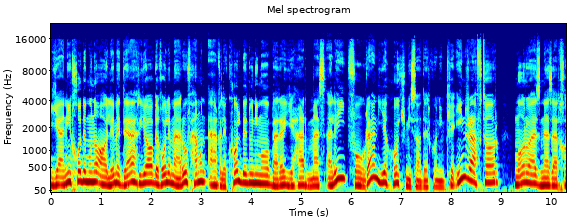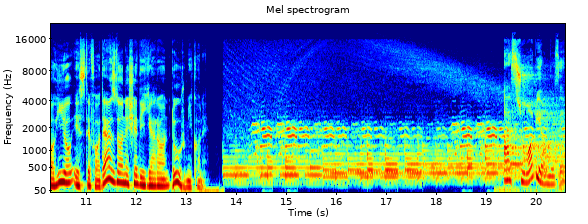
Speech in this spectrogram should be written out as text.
یعنی خودمون عالم دهر یا به قول معروف همون عقل کل بدونیم و برای هر مسئله فوراً یه حکمی صادر کنیم که این رفتار ما رو از نظرخواهی و استفاده از دانش دیگران دور می‌کنه. از شما بیاموزیم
